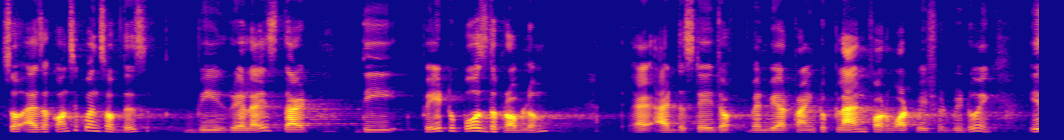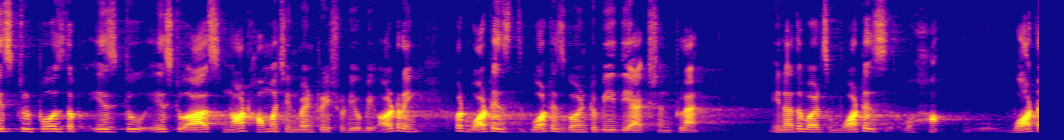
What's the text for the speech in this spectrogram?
So, as a consequence of this we realize that the way to pose the problem at the stage of when we are trying to plan for what we should be doing is to pose the is to is to ask not how much inventory should you be ordering, but what is what is going to be the action plan. In other words what is how, what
